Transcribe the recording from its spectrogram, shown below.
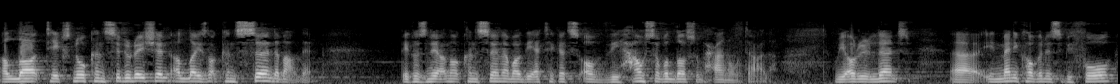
Allah takes no consideration, Allah is not concerned about them. Because they are not concerned about the etiquettes of the house of Allah subhanahu wa ta'ala. We already learnt uh, in many covenants before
